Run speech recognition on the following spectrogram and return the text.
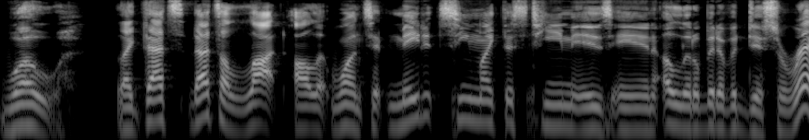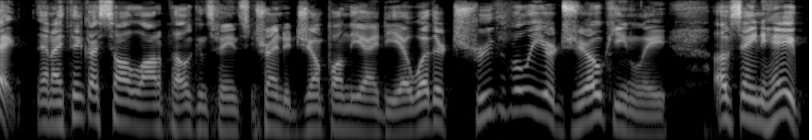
whoa like that's that's a lot all at once. It made it seem like this team is in a little bit of a disarray. And I think I saw a lot of Pelicans fans trying to jump on the idea, whether truthfully or jokingly, of saying, hey,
